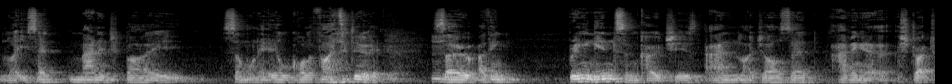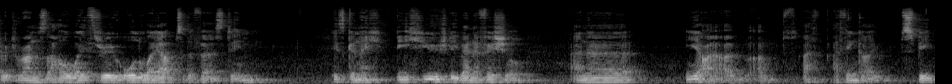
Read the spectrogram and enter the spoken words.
like you said, managed by someone ill qualified to do it. Mm. So I think bringing in some coaches and, like Joel said, having a, a structure which runs the whole way through, all the way up to the first team, is going to be hugely beneficial. And uh, yeah, I, I, I, think I speak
